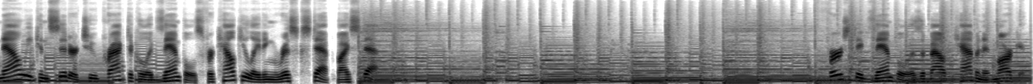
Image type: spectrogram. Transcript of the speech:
Now we consider two practical examples for calculating risk step by step. First example is about cabinet market.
